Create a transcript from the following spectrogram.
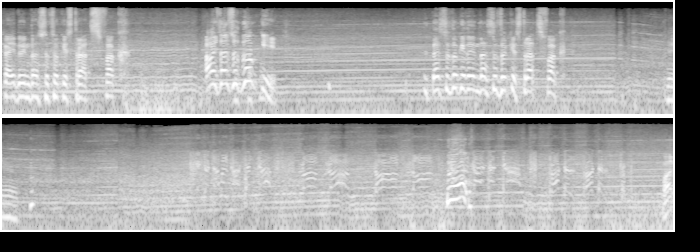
Guy doing the Suzuki strats. Fuck. Oh, it's a Suzuki! The Suzuki doing the Suzuki strats. Fuck. Yeah. What?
